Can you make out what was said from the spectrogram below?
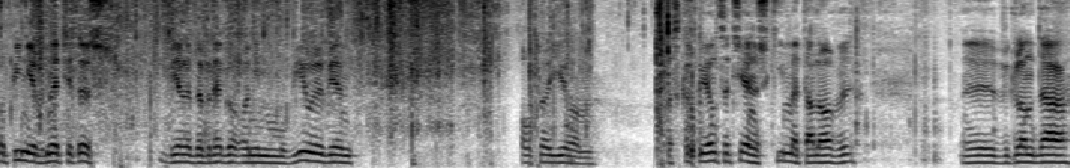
opinie w necie też wiele dobrego o nim mówiły, więc oto i on. Zaskakująco ciężki, metalowy. Yy, Wygląda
